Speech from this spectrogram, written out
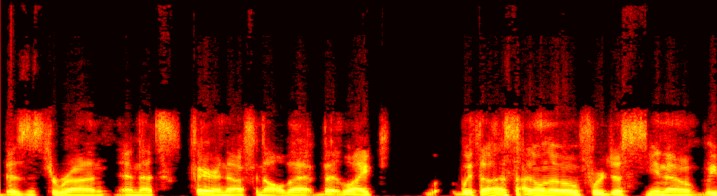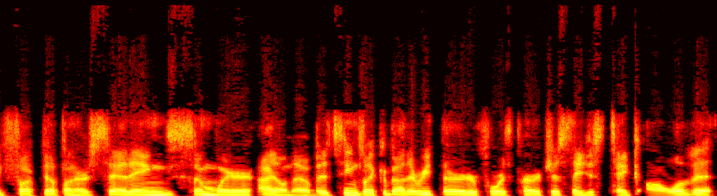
business to run and that's fair enough and all that. But like with us, I don't know if we're just, you know, we fucked up on our settings somewhere. I don't know, but it seems like about every third or fourth purchase, they just take all of it.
